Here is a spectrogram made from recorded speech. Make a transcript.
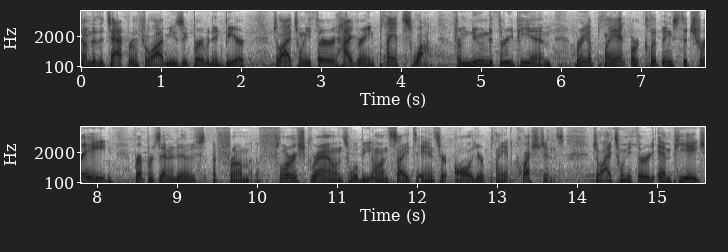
Come to the tap room for live music, bourbon, and beer. July 23rd, High Grain Plant Swap from noon to 3 p.m. Bring a plant or clippings to trade. Representatives from Flourish Grounds will be on site to answer all your plant questions. July 23rd, MPH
